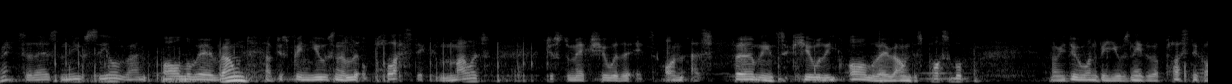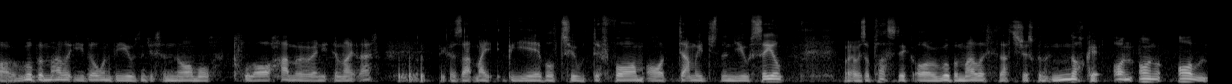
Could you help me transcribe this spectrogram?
Right, so there's the new seal ran all the way around. I've just been using a little plastic mallet just to make sure that it's on as firmly and securely all the way around as possible. Now you do want to be using either a plastic or a rubber mallet, you don't want to be using just a normal claw hammer or anything like that because that might be able to deform or damage the new seal. Whereas a plastic or a rubber mallet, that's just going to knock it on, on all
